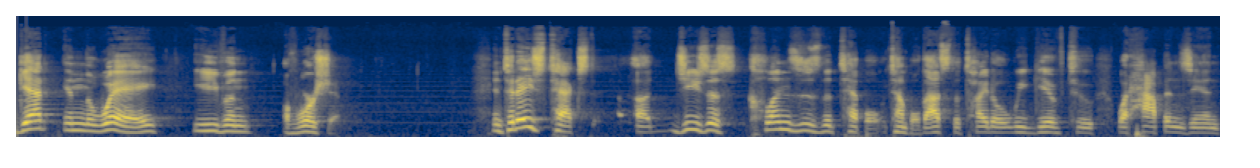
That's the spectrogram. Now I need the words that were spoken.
get in the way even of worship. In today's text, uh, Jesus cleanses the temple. Temple. That's the title we give to what happens in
